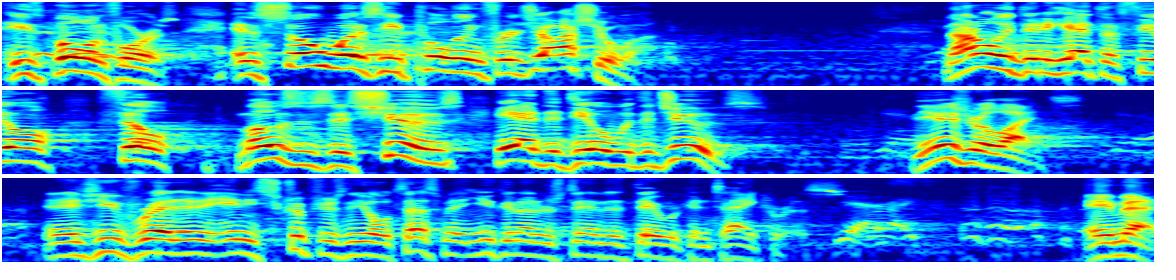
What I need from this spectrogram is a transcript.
He's pulling for us. And so was he pulling for Joshua. Not only did he have to fill, fill Moses' shoes, he had to deal with the Jews, the Israelites. And as you've read any, any scriptures in the Old Testament, you can understand that they were cantankerous. Yes. Amen.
